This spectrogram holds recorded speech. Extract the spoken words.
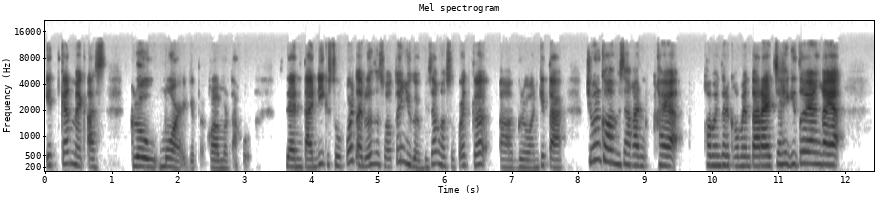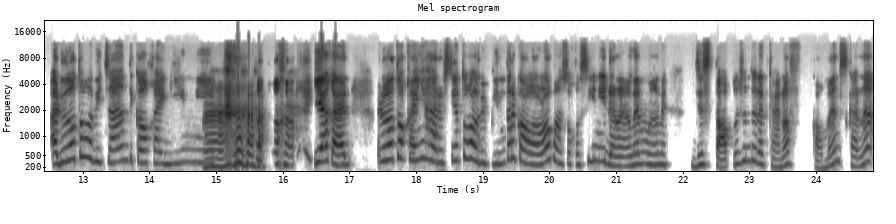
it can make us grow more gitu kalau menurut aku dan tadi support adalah sesuatu yang juga bisa nge-support ke uh, growan kita cuman kalau misalkan kayak komentar-komentar receh gitu yang kayak aduh lo tuh lebih cantik kalau kayak gini Iya kan? Aduh lo tuh kayaknya harusnya tuh lebih pinter kalau lo masuk ke sini dan lain-lain. lain-lain. Just stop listen to that kind of comments karena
